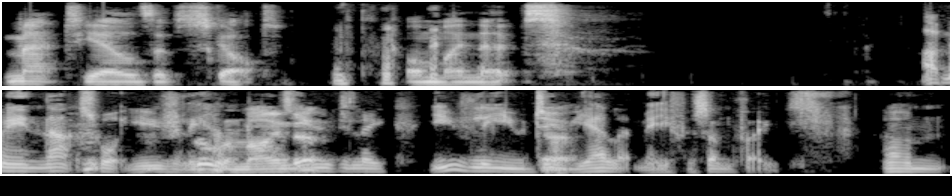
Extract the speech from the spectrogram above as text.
Matt yells at Scott on my notes. I mean, that's what usually happens. Reminder. Usually, usually you do yeah. yell at me for something. Um,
